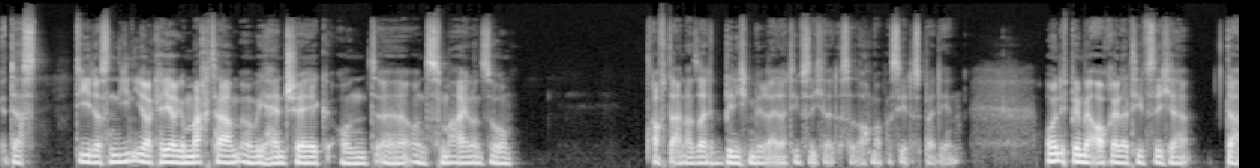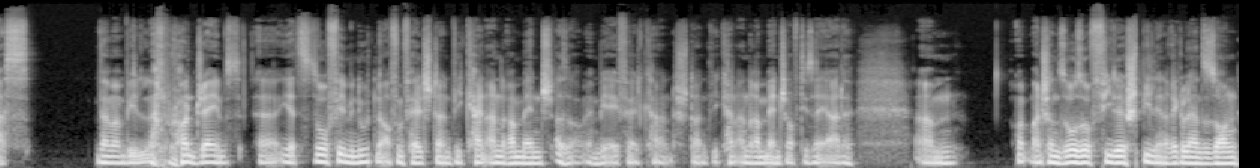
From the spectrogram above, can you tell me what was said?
dass die das nie in ihrer Karriere gemacht haben, irgendwie Handshake und, äh, und Smile und so. Auf der anderen Seite bin ich mir relativ sicher, dass das auch mal passiert ist bei denen. Und ich bin mir auch relativ sicher, dass, wenn man wie LeBron James äh, jetzt so viele Minuten auf dem Feld stand wie kein anderer Mensch, also NBA-Feld stand wie kein anderer Mensch auf dieser Erde, ähm, und man schon so, so viele Spiele in der regulären Saison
